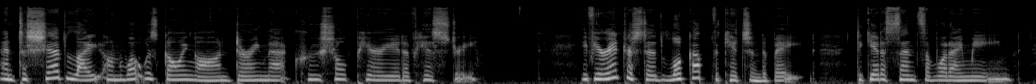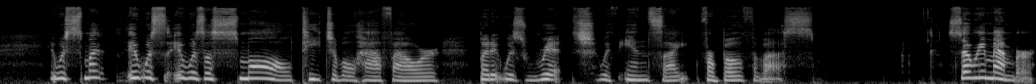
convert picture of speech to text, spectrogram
and to shed light on what was going on during that crucial period of history. If you're interested, look up the kitchen debate to get a sense of what I mean. It was sm- it was it was a small teachable half hour but it was rich with insight for both of us. So remember,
